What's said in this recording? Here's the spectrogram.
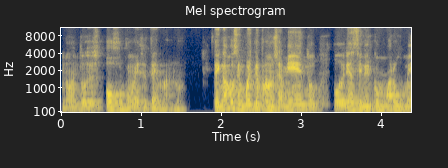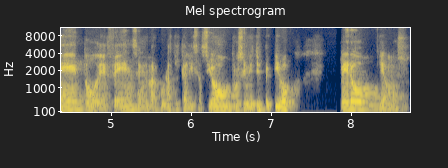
¿no? Entonces, ojo con ese tema, ¿no? Tengamos en cuenta el pronunciamiento, podría servir como un argumento de defensa en el marco de una fiscalización, un procedimiento inspectivo, pero, digamos,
